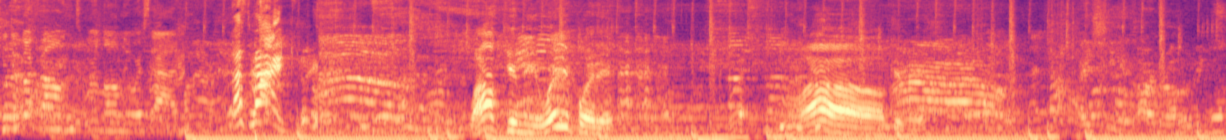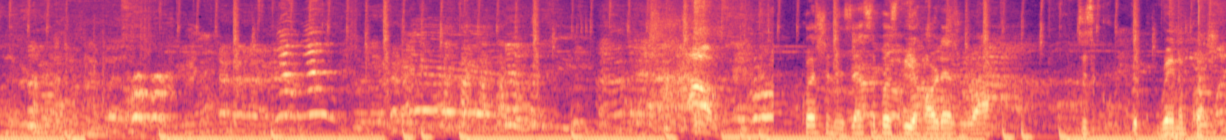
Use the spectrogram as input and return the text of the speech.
She took our phones. We're lonely. We're sad. That's mine. Wow, Kimmy, where you put it? Wow, Kimmy. Question is that supposed to be a hard as rock? Just the random question.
